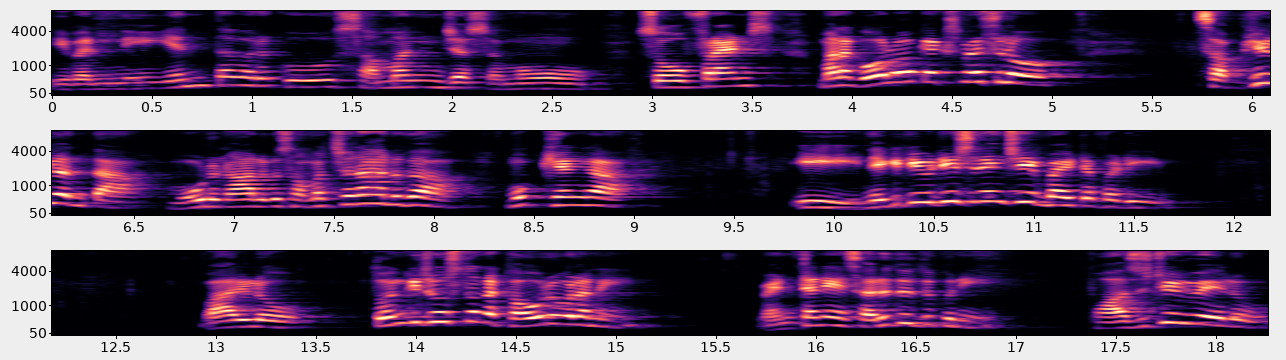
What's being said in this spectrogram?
ఇవన్నీ ఎంతవరకు సమంజసము? సో ఫ్రెండ్స్ మన గోలోక్ ఎక్స్ప్రెస్లో సభ్యులంతా మూడు నాలుగు సంవత్సరాలుగా ముఖ్యంగా ఈ నెగిటివిటీస్ నుంచి బయటపడి వారిలో తొంగి చూస్తున్న కౌరవులని వెంటనే సరిదిద్దుకుని పాజిటివ్ వేలో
